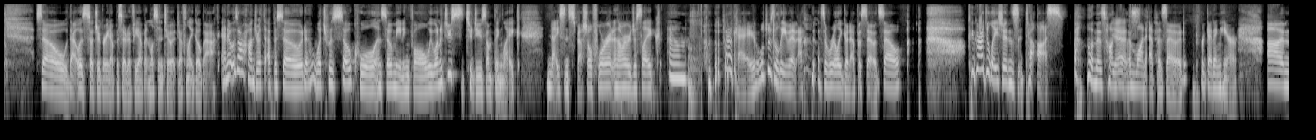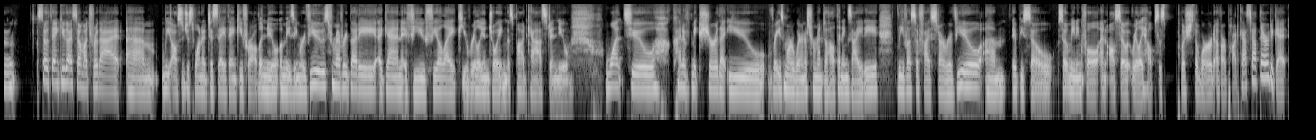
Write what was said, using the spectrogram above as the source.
so that was such a great episode. If you haven't listened to it, definitely go back. And it was our hundredth episode, which was so cool and so meaningful. We wanted to to do something like nice and special for it, and then we were just like, um, okay, we'll just leave it as a really good episode. So, congratulations to us on this 101 yes. episode for getting here. Um, so thank you guys so much for that. Um, we also just wanted to say thank you for all the new amazing reviews from everybody. Again, if you feel like you're really enjoying this podcast and you want to kind of make sure that you raise more awareness for mental health and anxiety, leave us a five star review. Um, it'd be so so meaningful, and also it really helps us push the word of our podcast out there to get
